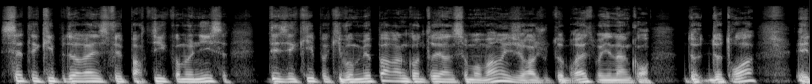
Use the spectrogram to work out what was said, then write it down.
Cette équipe de Reims fait partie, comme Nice, des équipes qui vont mieux pas rencontrer en ce moment. Et je rajoute Brest, mais il y en a encore deux, deux trois. Et,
